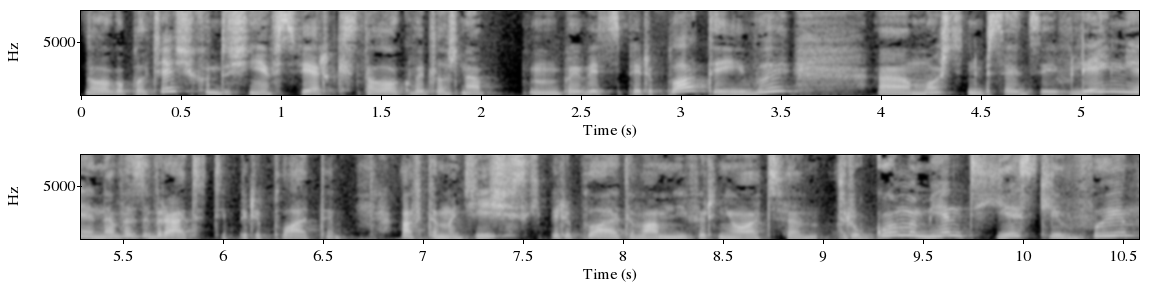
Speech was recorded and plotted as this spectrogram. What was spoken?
налогоплательщиком, точнее в сверке с налоговой должна появиться переплата, и вы э, можете написать заявление на возврат этой переплаты. Автоматически переплата вам не вернется. Другой момент, если вы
